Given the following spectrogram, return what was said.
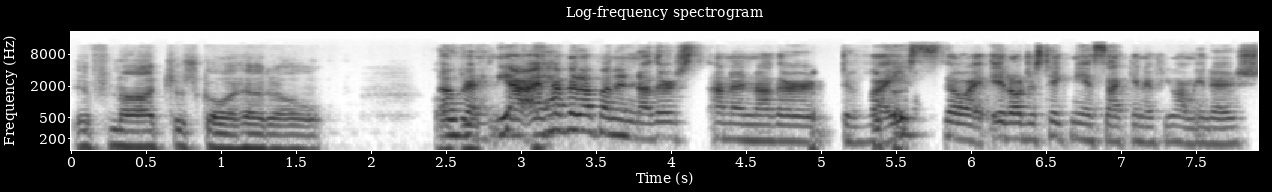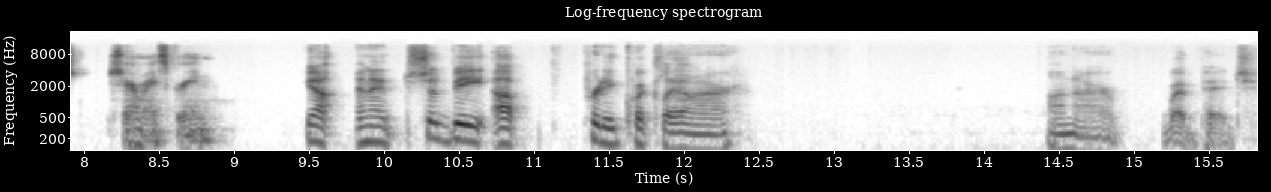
If not, just go ahead. I'll. I'll do- okay, yeah, I have it up on another on another device, so I, it'll just take me a second if you want me to sh share my screen. Yeah, and it should be up pretty quickly on our on our webpage.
